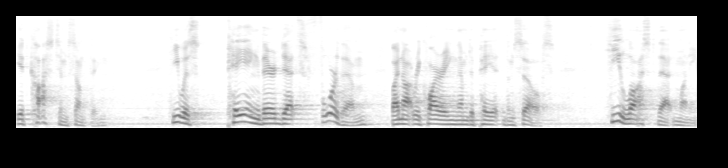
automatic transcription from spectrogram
it cost him something. He was paying their debts for them by not requiring them to pay it themselves. He lost that money.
